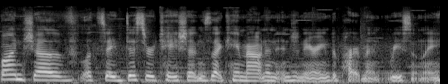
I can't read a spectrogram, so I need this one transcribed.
bunch of, let's say, dissertations that came out in an engineering department recently,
